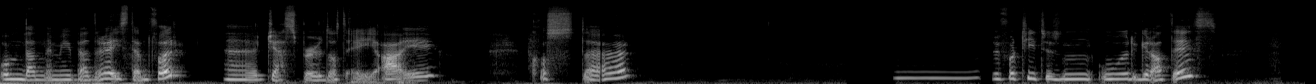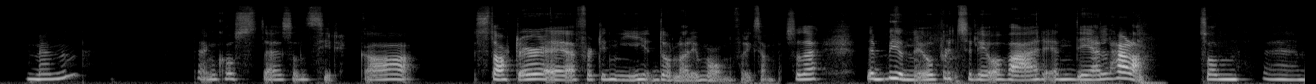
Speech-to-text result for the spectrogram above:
om den er mye bedre istedenfor. Uh, Jasper.ai koster Du får 10 000 ord gratis, men den koster sånn cirka starter er 49 dollar i måneden, f.eks. Så det, det, begynner jo plutselig å være en del her, da, som, eh,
